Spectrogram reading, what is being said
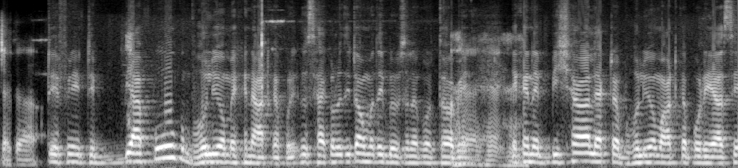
টাকা। ডেফিনেটলি ব্যাপক ভলিউম এখানে আটকা পড়ে। কিন্তু সাইকোলজিটাও আমাদের বিবেচনা করতে হবে। হ্যাঁ, হ্যাঁ, হ্যাঁ। এখানে বিশাল একটা ভলিউম আটকা পড়ে আছে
